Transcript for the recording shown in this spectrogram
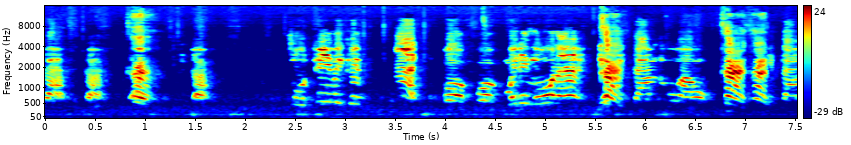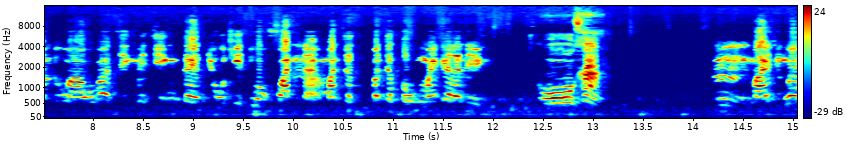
จ้ะจ้ะค่ะ จ้ะสูตรพี่ไม่เคย พลาดบอกบอกไม่ได้โม้นะเดี๋ยวค่ะ ติดตามดูเอาค่ะค่ะติดตามดูเอาว่าจริงไม่จริง แต่อยู่ที่ตัวฟันน่ะ มันจะมันจะตรงไหมแค่นั้นเอง อ๋อค่ะ อืมหมายถึงว่า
